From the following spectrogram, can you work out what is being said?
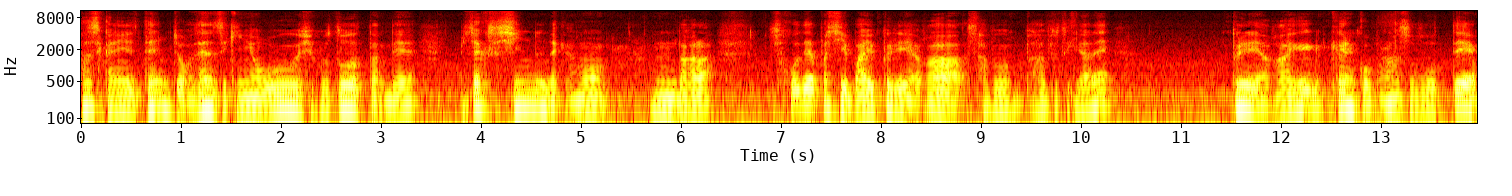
確かに店長が全責任を負う仕事だったんでめちゃくちゃしんどいんだけども、うん、だからそこでやっぱしバイプレイヤーがサブサブ的なねプレイヤーがいかにこうバランスをとって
